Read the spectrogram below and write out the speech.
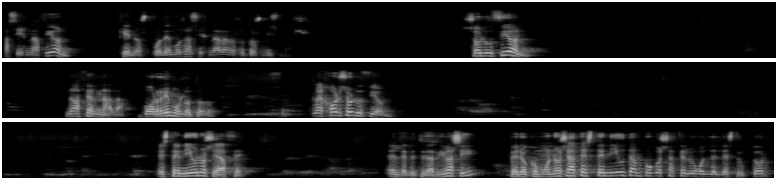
asignación, que nos podemos asignar a nosotros mismos. Solución. No hacer nada, borrémoslo todo. Mejor solución. Este new no se hace. El delete de arriba sí, pero como no se hace este new, tampoco se hace luego el del destructor.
